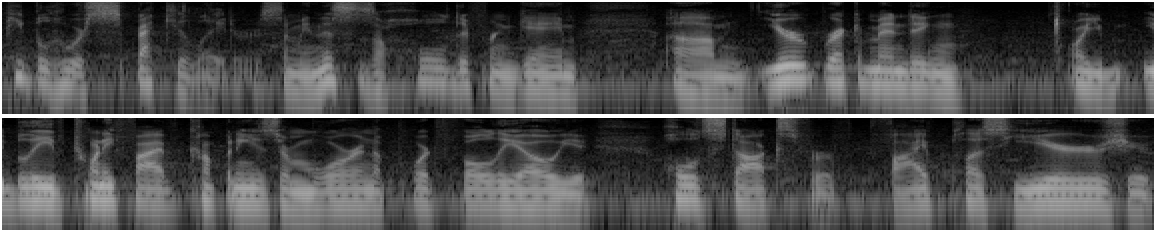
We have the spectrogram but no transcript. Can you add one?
people who are speculators. I mean, this is a whole different game. Um, you're recommending, or you, you believe 25 companies or more in a portfolio. You hold stocks for five plus years. You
